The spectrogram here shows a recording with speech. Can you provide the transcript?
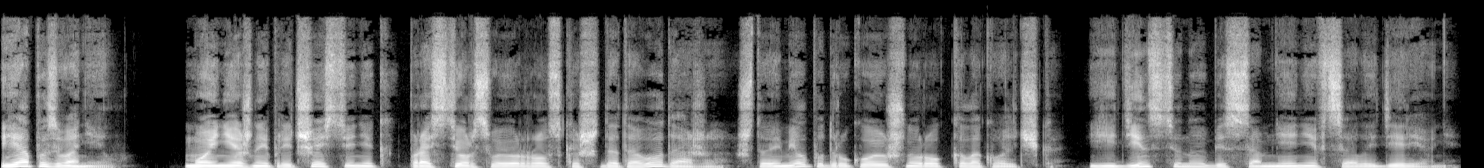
Я позвонил. Мой нежный предшественник простер свою роскошь до того даже, что имел под рукой шнурок колокольчика, единственную, без сомнения, в целой деревне.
